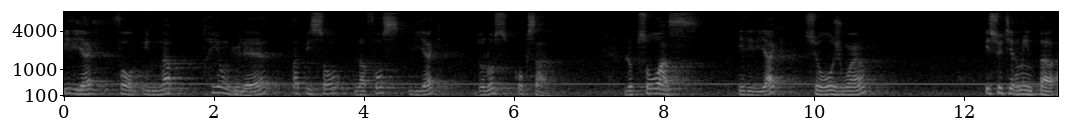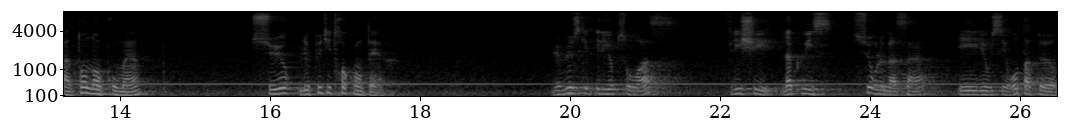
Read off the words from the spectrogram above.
iliaque forme une nappe triangulaire tapissant la fosse iliaque de l'os coxal le psoas et l'iliaque se rejoignent et se terminent par un tendon commun sur le petit trochanter. Le muscle iliopsoas fléchit la cuisse sur le bassin et il est aussi rotateur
